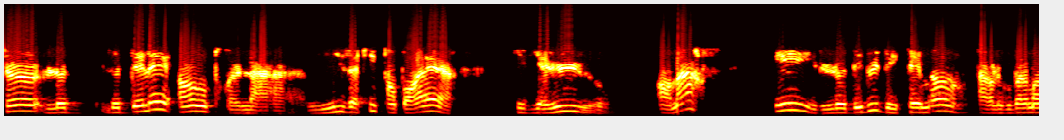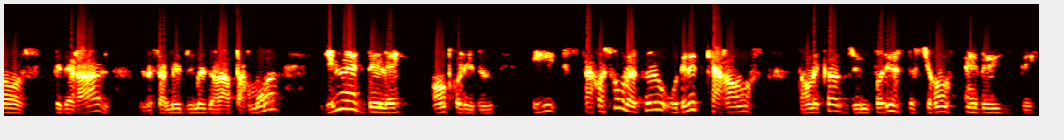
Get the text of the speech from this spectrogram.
que le, délai entre la mise à pied temporaire qu'il y a eu en mars et le début des paiements par le gouvernement fédéral, le fameux 2000 dollars par mois, il y a eu un délai entre les deux. Et ça ressemble un peu au délai de carence dans le cas d'une police d'assurance invalidité.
